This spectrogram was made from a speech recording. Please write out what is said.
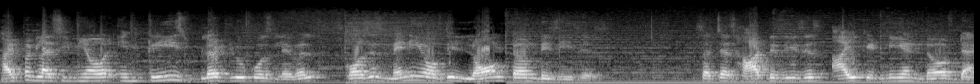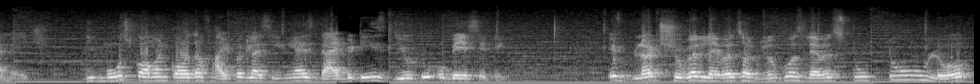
Hyperglycemia or increased blood glucose level causes many of the long-term diseases such as heart diseases, eye, kidney and nerve damage. The most common cause of hyperglycemia is diabetes due to obesity. If blood sugar levels or glucose levels too too low,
